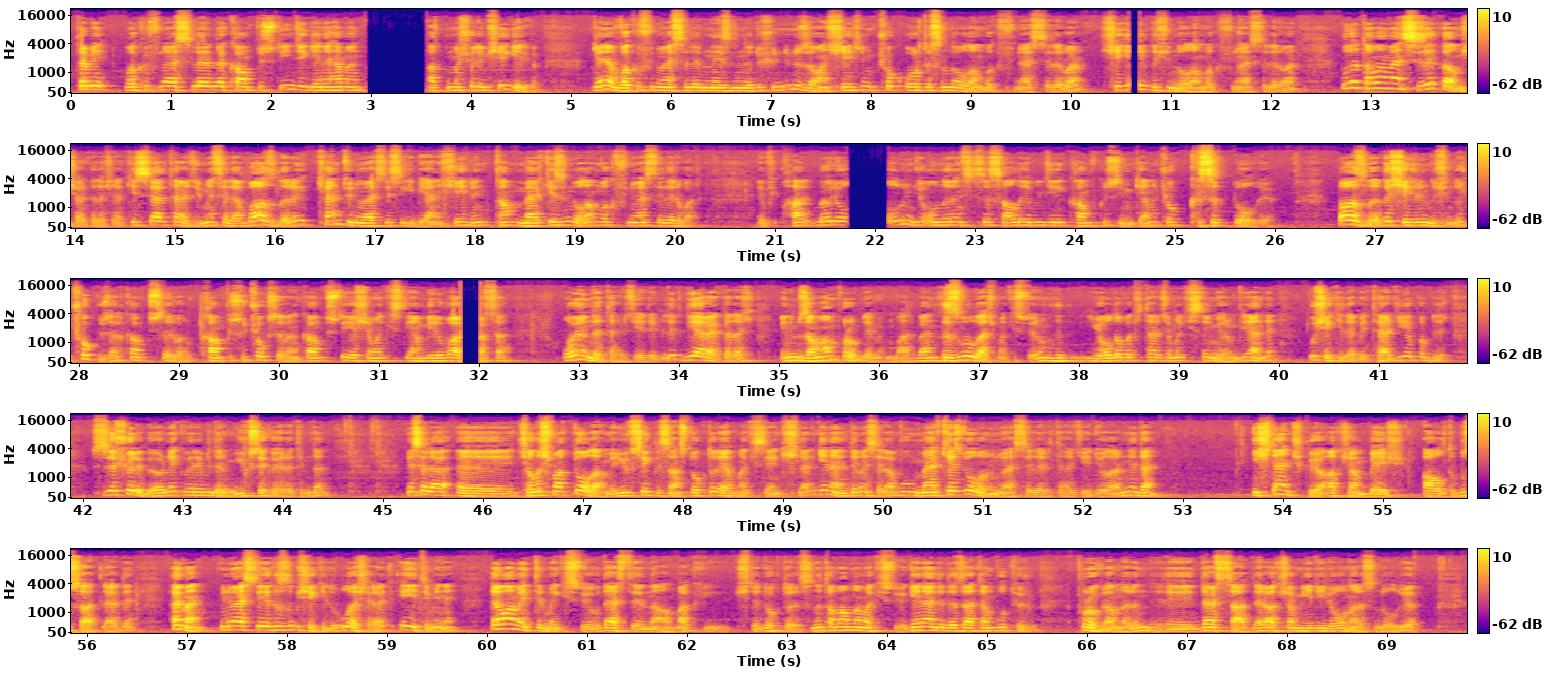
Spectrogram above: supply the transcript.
Tabi vakıf üniversitelerinde kampüs deyince gene hemen aklıma şöyle bir şey geliyor. Gene vakıf üniversiteleri nezdinde düşündüğünüz zaman şehrin çok ortasında olan vakıf üniversiteleri var. Şehir dışında olan vakıf üniversiteleri var. Bu da tamamen size kalmış arkadaşlar. Kişisel tercih. Mesela bazıları kent üniversitesi gibi yani şehrin tam merkezinde olan vakıf üniversiteleri var. E, hal böyle olunca onların size sağlayabileceği kampüs imkanı çok kısıtlı oluyor. Bazıları da şehrin dışında çok güzel kampüsleri var. Kampüsü çok seven, kampüste yaşamak isteyen biri varsa o yönde tercih edebilir. Diğer arkadaş benim zaman problemim var. Ben hızlı ulaşmak istiyorum. Yolda vakit harcamak istemiyorum diyen de bu şekilde bir tercih yapabilir. Size şöyle bir örnek verebilirim yüksek öğretimden. Mesela e, çalışmakta olan ve yüksek lisans doktora yapmak isteyen kişiler genelde mesela bu merkezde olan üniversiteleri tercih ediyorlar. Neden? İşten çıkıyor akşam 5, 6 bu saatlerde hemen üniversiteye hızlı bir şekilde ulaşarak eğitimini devam ettirmek istiyor. Derslerini almak, işte doktorasını tamamlamak istiyor. Genelde de zaten bu tür programların e, ders saatleri akşam 7 ile 10 arasında oluyor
